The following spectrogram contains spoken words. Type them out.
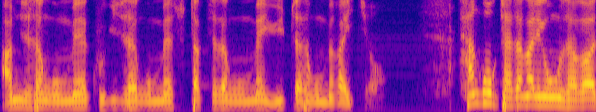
암지산 공매, 국유자산 공매, 수탁자산 공매, 유입자산 공매가 있죠. 한국자산관리공사가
